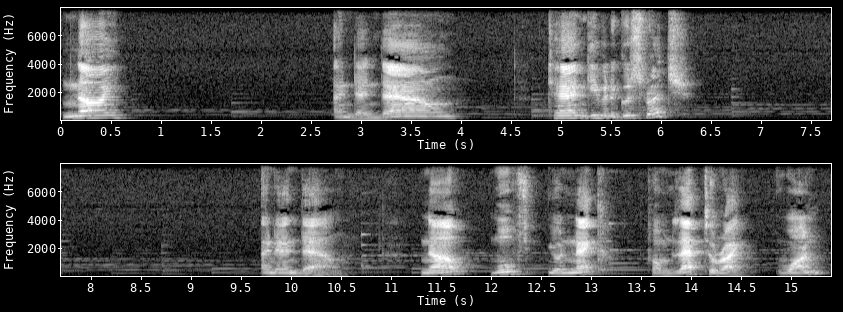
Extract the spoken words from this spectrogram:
nine, and then down, ten, give it a good stretch, and then down. Now move your neck from left to right. One,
